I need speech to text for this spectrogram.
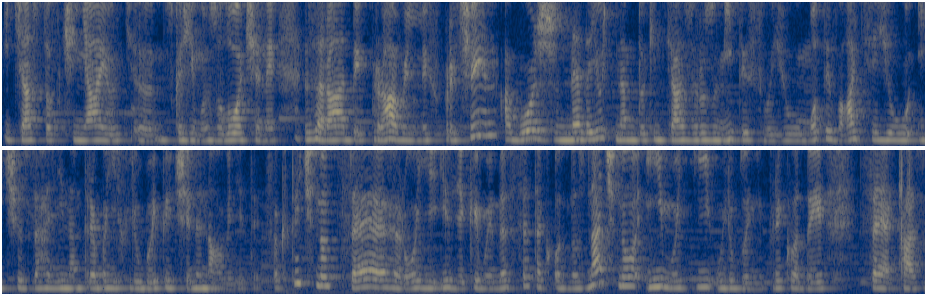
і часто вчиняють, е, скажімо, злочини заради правильних причин, або ж не дають нам до кінця зрозуміти свою мотивацію і чи взагалі нам треба їх любити чи ненавидіти. Фактично, це герої, із якими не все так однозначно, і мої улюблені приклади це Каз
